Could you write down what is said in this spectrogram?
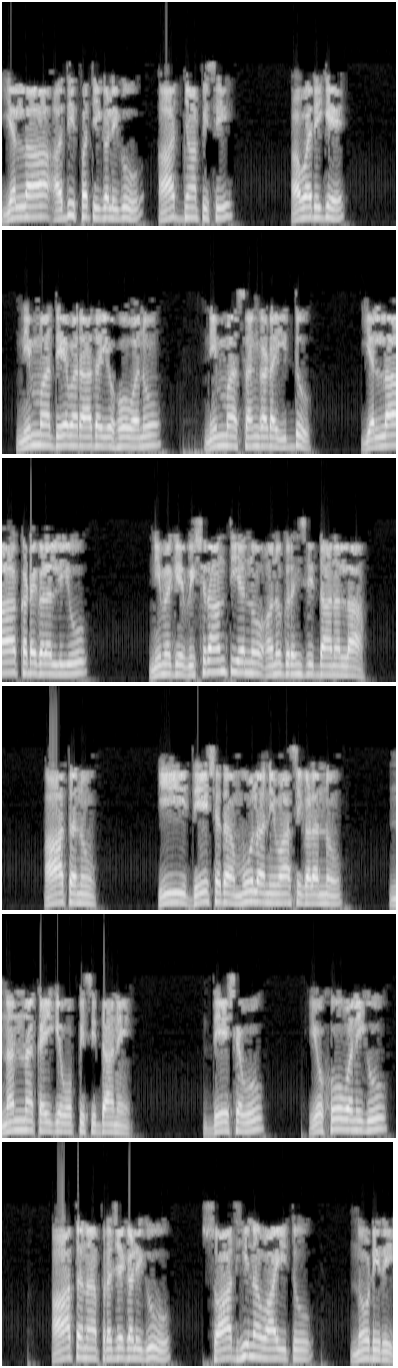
ಎಲ್ಲಾ ಅಧಿಪತಿಗಳಿಗೂ ಆಜ್ಞಾಪಿಸಿ, ಅವರಿಗೆ, ನಿಮ್ಮ ದೇವರಾದ ಯಹೋವನು ನಿಮ್ಮ ಸಂಗಡ ಇದ್ದು ಎಲ್ಲಾ ಕಡೆಗಳಲ್ಲಿಯೂ ನಿಮಗೆ ವಿಶ್ರಾಂತಿಯನ್ನು ಅನುಗ್ರಹಿಸಿದ್ದಾನಲ್ಲ. ಆತನು ಈ ದೇಶದ ಮೂಲ ನಿವಾಸಿಗಳನ್ನು ನನ್ನ ಕೈಗೆ ಒಪ್ಪಿಸಿದ್ದಾನೆ. ದೇಶವು ಯಹೋವನಿಗೂ ಆತನ ಪ್ರಜೆಗಳಿಗೂ ಸ್ವಾಧೀನವಾಯಿತು ನೋಡಿರಿ.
